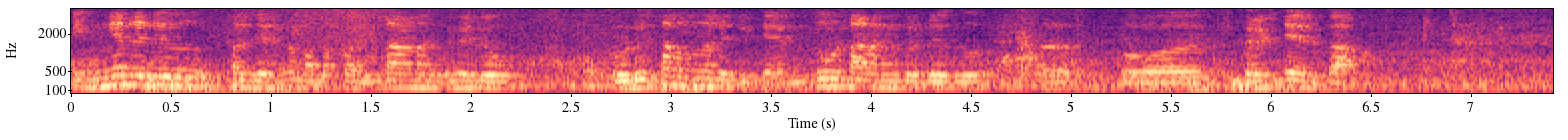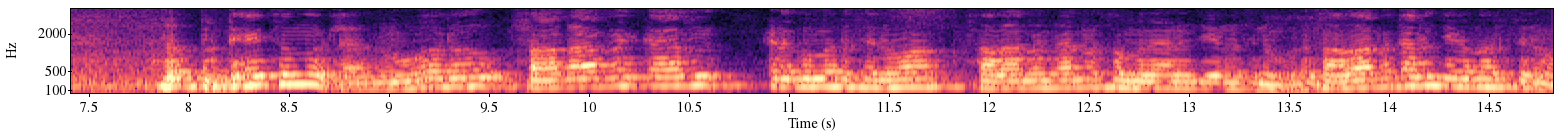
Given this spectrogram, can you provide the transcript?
ഇങ്ങനെ ഒരു സജഷൻ വന്നപ്പോൾ എന്താണ് അങ്ങനെ ഒരു പ്രൊഡ്യൂസർ എന്ന നിലയ്ക്ക് എന്തുകൊണ്ടാണ് അങ്ങനെ ഒരു സെലക്ട് ചെയ്യാൻ ഒരു കാരണം? ഇത് പ്രത്യേകിച്ചൊന്നുമില്ല. നമ്മളൊരു സാധാരണക്കാരൻ എടുക്കുന്ന ഒരു സിനിമ സാധാരണക്കാരൻ സംവിധാനം ചെയ്യുന്ന സിനിമ. ഒരു സാധാരണക്കാരൻ ചെയ്യുന്ന ഒരു സിനിമ.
